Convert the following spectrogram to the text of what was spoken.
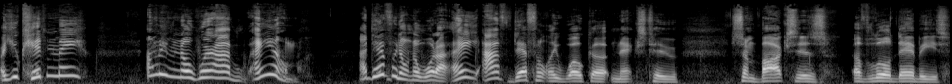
Are you kidding me? I don't even know where I am. I definitely don't know what I ate. I've definitely woke up next to some boxes of Little Debbie's,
